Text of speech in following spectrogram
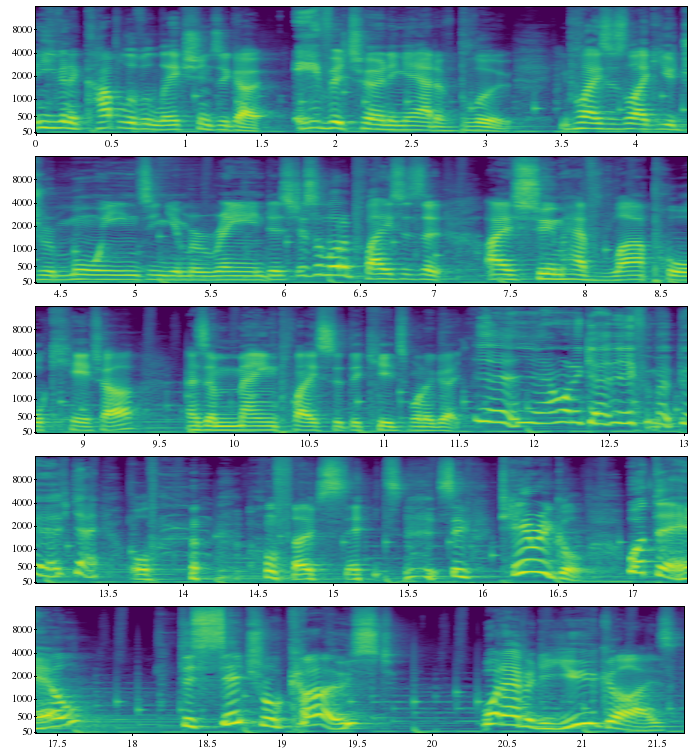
even a couple of elections ago, ever turning out of blue. Your places like your Drummoynes and your Mirandas, just a lot of places that I assume have La Porchetta as a main place that the kids want to go, yeah, yeah, I want to go there for my birthday. All, all those seats seem terrible. What the hell? The Central Coast? What happened to you guys?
